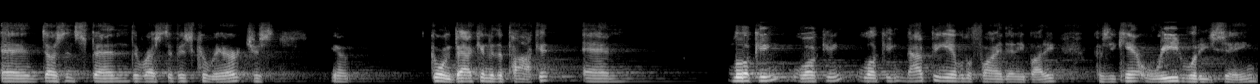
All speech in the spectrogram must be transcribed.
and doesn't spend the rest of his career just, you know, going back into the pocket and looking, looking, looking, not being able to find anybody because he can't read what he's seeing,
